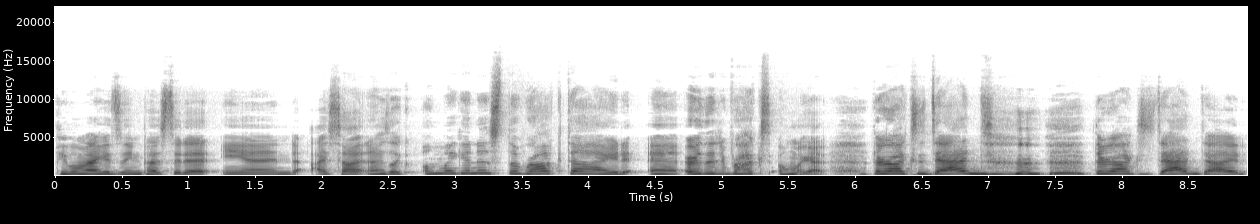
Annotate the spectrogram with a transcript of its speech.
People Magazine posted it, and I saw it, and I was like, "Oh my goodness, The Rock died!" And, or the Rock's, oh my god, The Rock's dad, The Rock's dad died,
